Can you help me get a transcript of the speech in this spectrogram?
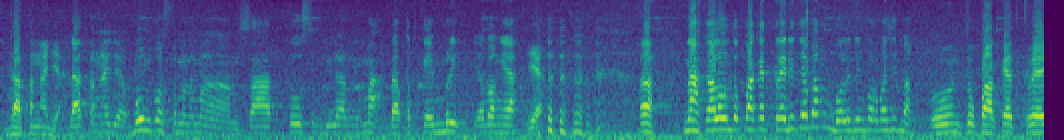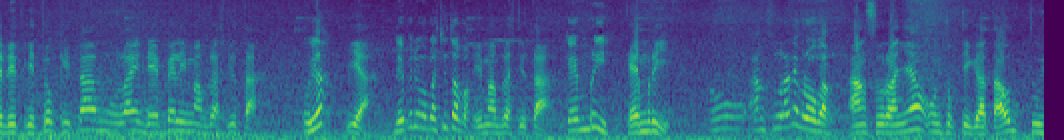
Datang aja. datang aja. Bungkus teman-teman. 195 dapat Camry. Ya bang ya? Ya. nah, nah kalau untuk paket kreditnya bang boleh diinformasi bang Untuk paket kredit itu kita mulai DP 15 juta. oh ya Iya, DP 15 juta bang 15 juta. Camry Camry. oh angsurannya berapa bang Angsurannya untuk 3 tahun 7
